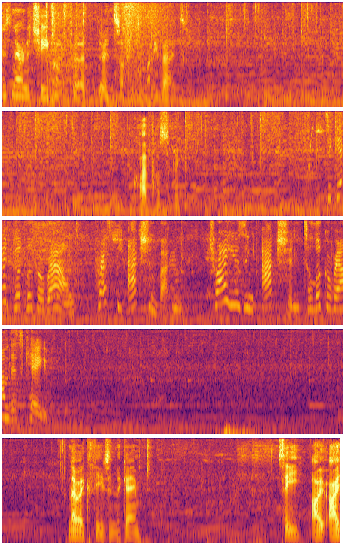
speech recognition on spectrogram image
Isn't there an achievement for doing something to Moneybags? Quite possibly. To get a good look around, press the action button. Try using action to look around this cave. No egg thieves in the game. See, I, I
